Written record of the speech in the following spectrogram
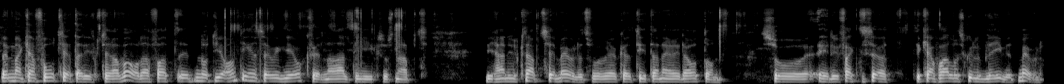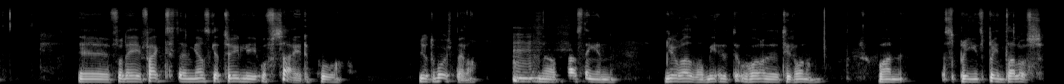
Men man kan fortsätta diskutera VAR därför att något jag inte insåg igår kväll när allting gick så snabbt. Vi hann ju knappt se målet för vi råkade titta ner i datorn. Så är det ju faktiskt så att det kanske aldrig skulle blivit mål. Eh, för det är faktiskt en ganska tydlig offside på Göteborgsspelaren. Mm. När passningen går över till honom och han sprintar loss.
